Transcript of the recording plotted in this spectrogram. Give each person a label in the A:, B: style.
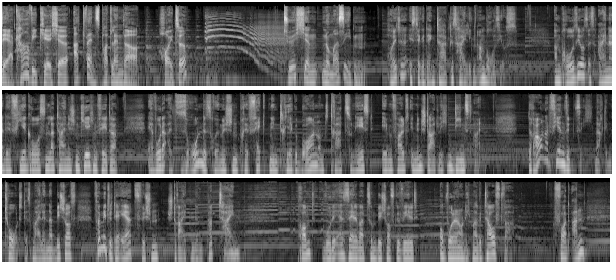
A: Der Kavi-Kirche Adventspottländer. Heute Türchen Nummer 7.
B: Heute ist der Gedenktag des heiligen Ambrosius. Ambrosius ist einer der vier großen lateinischen Kirchenväter. Er wurde als Sohn des römischen Präfekten in Trier geboren und trat zunächst ebenfalls in den staatlichen Dienst ein. 374 nach dem Tod des Mailänder Bischofs vermittelte er zwischen streitenden Parteien. Prompt wurde er selber zum Bischof gewählt, obwohl er noch nicht mal getauft war. Fortan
